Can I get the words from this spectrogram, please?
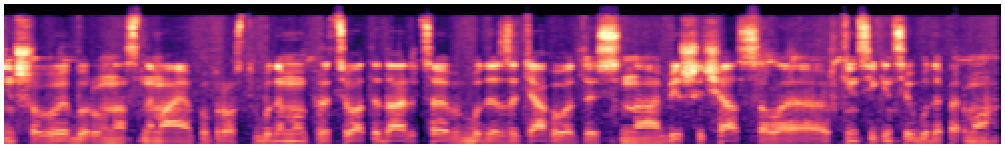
іншого вибору. У нас немає попросту. Будемо працювати далі. Це буде затягуватись на більший час, але в кінці кінців буде перемога.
